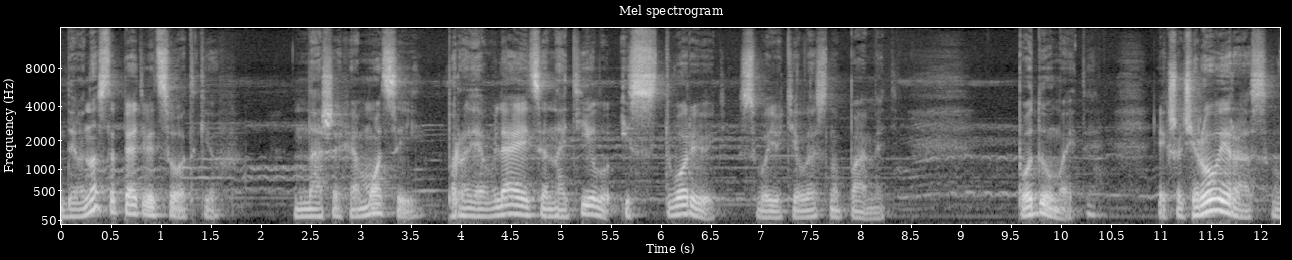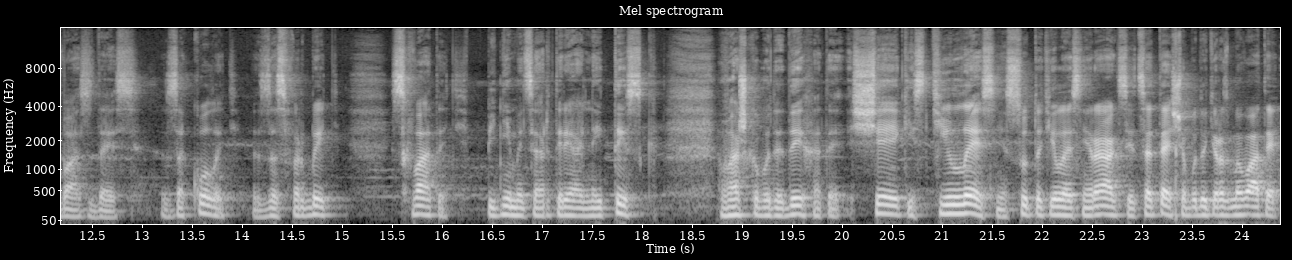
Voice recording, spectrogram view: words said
95% наших емоцій проявляються на тіло і створюють свою тілесну пам'ять. Подумайте, якщо черговий раз вас десь заколить, засвербить, схватить, підніметься артеріальний тиск, важко буде дихати, ще якісь тілесні, суто тілесні реакції, це те, що будуть розмивати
